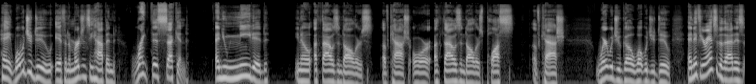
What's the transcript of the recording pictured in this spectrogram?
hey what would you do if an emergency happened right this second and you needed you know a thousand dollars of cash or a thousand dollars plus of cash where would you go? What would you do? And if your answer to that is,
